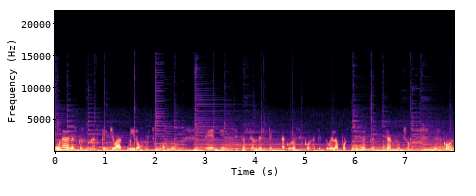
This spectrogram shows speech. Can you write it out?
una de las personas que yo admiro mucho como en, la situación de espectáculos y con la que tuve la oportunidad de platicar mucho es con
